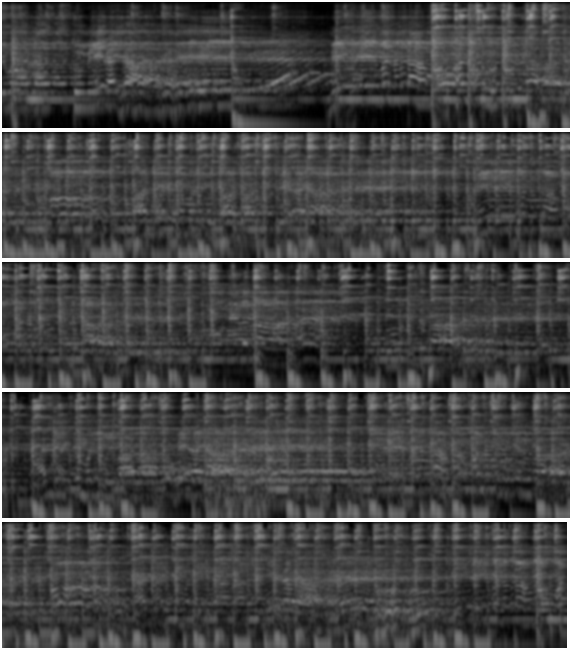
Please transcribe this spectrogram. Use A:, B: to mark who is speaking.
A: दीवाना तू मेरा यार है? मेरे मन का मोहन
